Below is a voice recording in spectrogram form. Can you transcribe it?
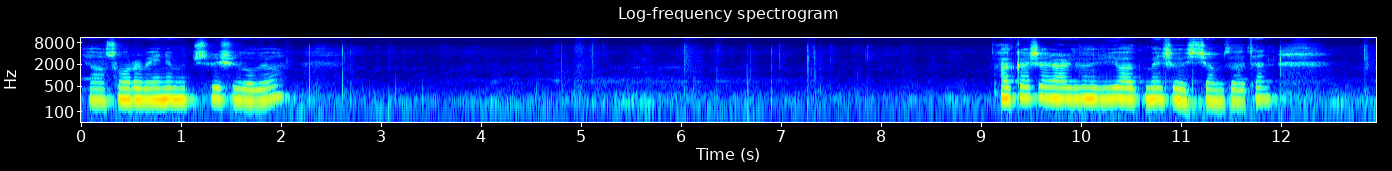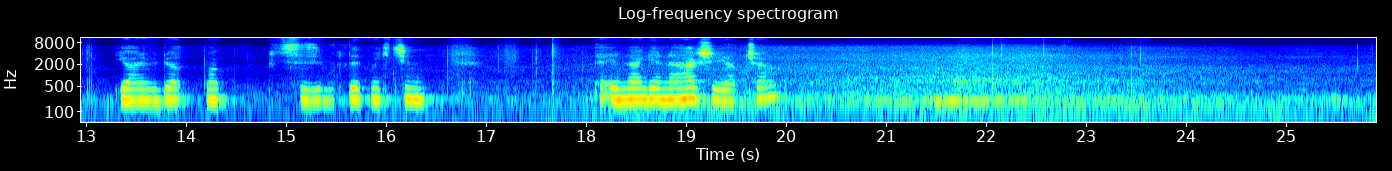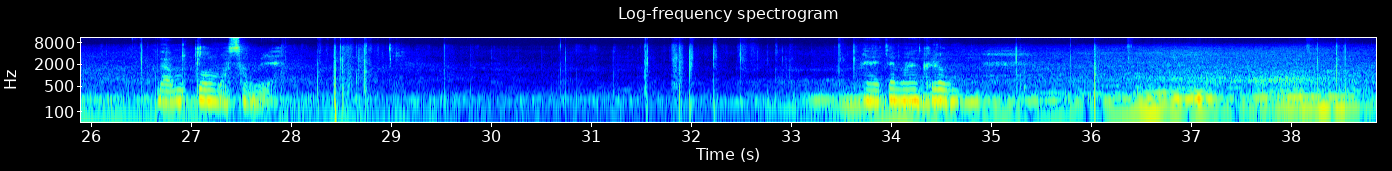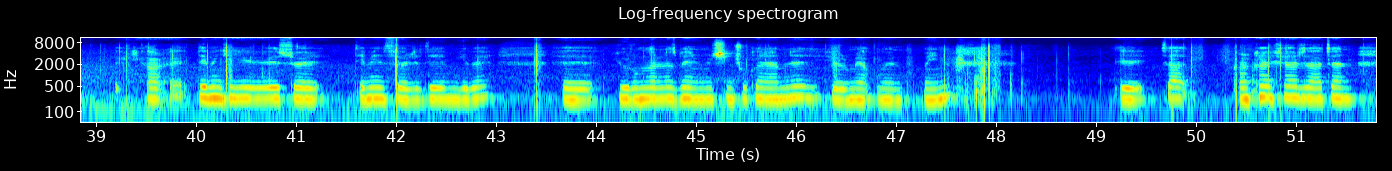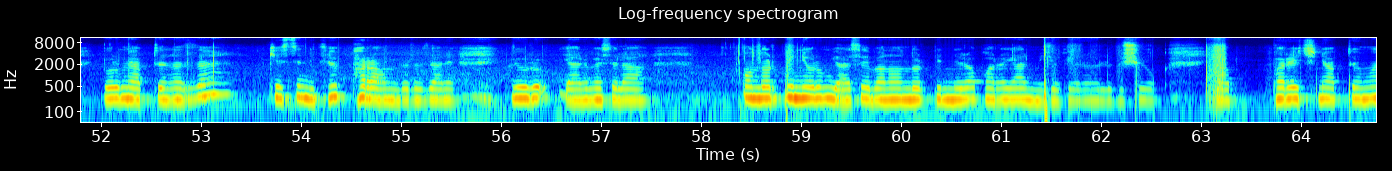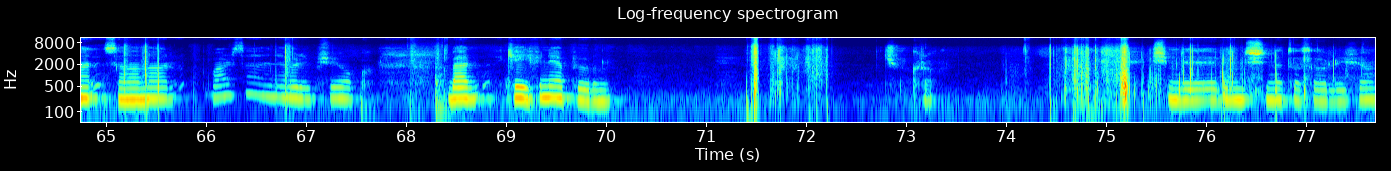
Ya sonra beynim 300-500 oluyor. Arkadaşlar her gün video atmaya çalışacağım zaten. Yani video atmak sizi mutlu etmek için elimden gelen her şeyi yapacağım. Ben mutlu olmasam bile. Hemen kıralım. E, Deminki gibi söyle, demin söylediğim gibi e, yorumlarınız benim için çok önemli. Yorum yapmayı unutmayın. E, za- arkadaşlar zaten yorum yaptığınızda kesinlikle para alıyoruz. Yani yorum yani mesela 14 bin yorum gelse bana 14 bin lira para gelmeyecek yani öyle bir şey yok. Ya para için yaptığımı sananlar varsa hani öyle bir şey yok. Ben keyfini yapıyorum. Şunu. Şimdi evin dışını tasarlayacağım.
